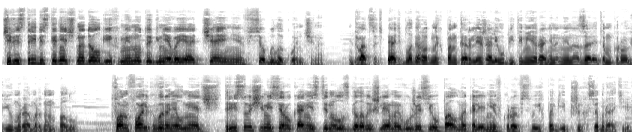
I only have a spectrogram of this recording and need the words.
Через три бесконечно долгих минуты гнева и отчаяния все было кончено. Двадцать пять благородных пантер лежали убитыми и ранеными на залитом кровью мраморном полу. Фон Фольк выронил меч, трясущимися руками стянул с головы шлем и в ужасе упал на колени в кровь своих погибших собратьев.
